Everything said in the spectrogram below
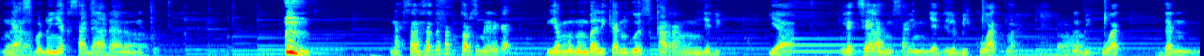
nggak Ah, sepenuhnya kesadaran sadar, ah. gitu nah salah satu faktor sebenarnya kak yang mengembalikan gue sekarang menjadi ya let's say lah misalnya menjadi lebih kuat lah Ah. lebih kuat dan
